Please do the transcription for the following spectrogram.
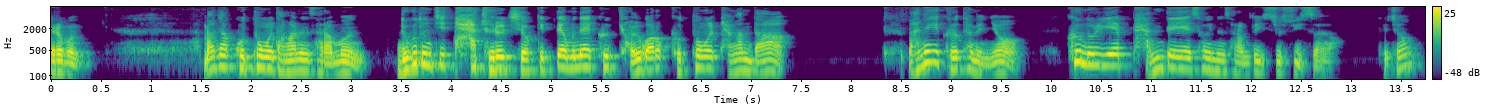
여러분, 만약 고통을 당하는 사람은 누구든지 다 죄를 지었기 때문에 그 결과로 고통을 당한다. 만약에 그렇다면요. 그 논리에 반대에 서 있는 사람도 있을 수 있어요. 그죠?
